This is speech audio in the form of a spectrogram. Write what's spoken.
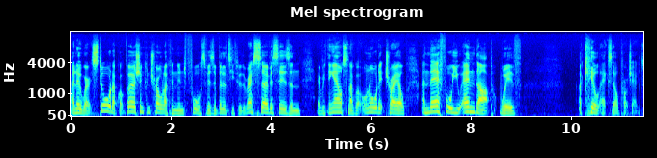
I know where it's stored. I've got version control. I can enforce visibility through the REST services and everything else. And I've got an audit trail. And therefore, you end up with a kill Excel project.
